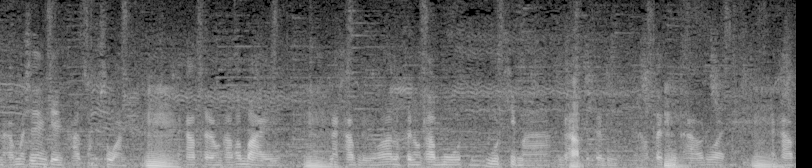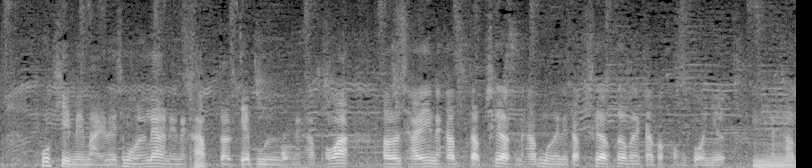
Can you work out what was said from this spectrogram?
นะครับไม่ใช่กางเกงขาสามส่วนอืมนะครับใส่รองเท้าผ้าใบอืมนะครับหรือว่าเราเป็นรองเท้าบูทบูทขี่ม้าครับจะดีนะครับใส่ถุงเท้าด้วยอืมนะครับผู้ขี่ใหม่ๆในชั่วโมงแรกๆเนี่ยนะคครัรับบจะเจ็บมือนะครับเพราะว่า เราจะใช้นะครับจับเชือกนะครับมือในยจับเชือกเพื่อในการประคองตัวเยอะอืม นะครับ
